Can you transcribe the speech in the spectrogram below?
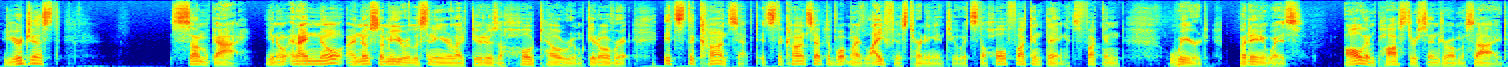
You're just some guy, you know? And I know I know some of you are listening, you're like, dude, it was a hotel room. Get over it. It's the concept. It's the concept of what my life is turning into. It's the whole fucking thing. It's fucking weird. But anyways, all imposter syndrome aside,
